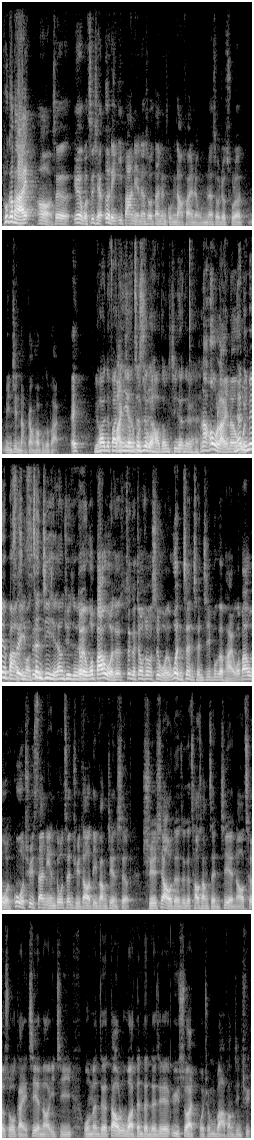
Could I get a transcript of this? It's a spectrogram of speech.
扑克牌哦，这个因为我之前二零一八年那时候担任国民党发言人，我们那时候就出了民进党钢花扑克牌，哎、你后来就发现说这是个好东西，对不对？那后来呢？你看我里面把什么政绩写上去，对不对，对？我把我的这个叫做是我的问政成绩扑克牌，我把我过去三年多争取到的地方建设、学校的这个操场整建，然后厕所改建，然后以及我们这个道路啊等等的这些预算，我全部把它放进去，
